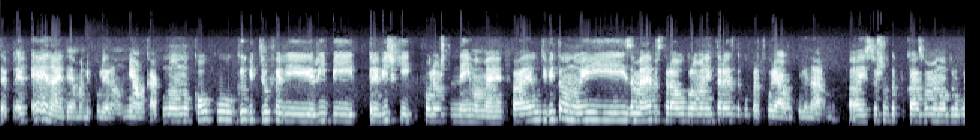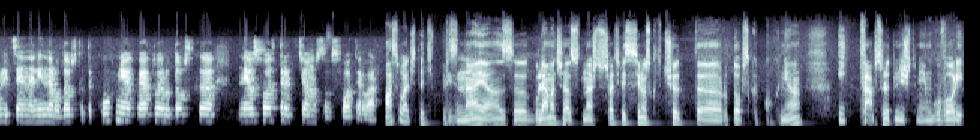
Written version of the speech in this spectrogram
е, е, е една идея манипулирано, няма как. Но, но колко гъби, трюфели, риби, тревички, какво ли още не имаме, това е удивително и за мен е представлява огромен интерес да го претворявам кулинарно. А, и всъщност да показвам едно друго лице нали, на родопската кухня, която е родопска не в своята традиционност, а в своя теруар. Аз обаче да ти призная, за голяма част от нашите слушатели, със сигурност като чуят родопска кухня, и това абсолютно нищо не им говори.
